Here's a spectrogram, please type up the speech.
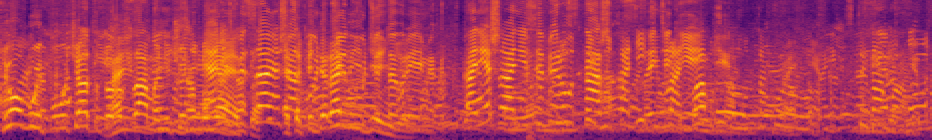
Все будет получаться то же самое, ничего не И они меняется. специально сейчас Это будут федеральные деньги. это время. Конечно, они соберут наши эти деньги. Вот вот.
